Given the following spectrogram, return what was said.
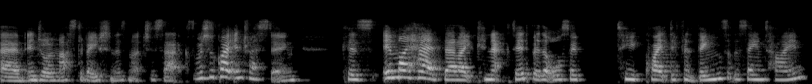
um, enjoy masturbation as much as sex, which is quite interesting because in my head they're like connected but they're also two quite different things at the same time.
